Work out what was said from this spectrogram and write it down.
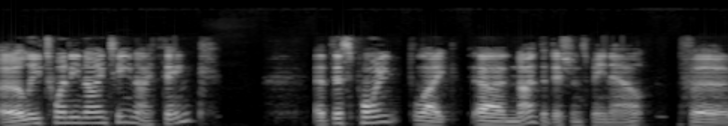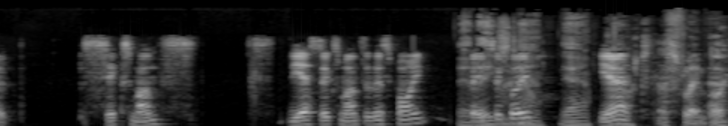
early 2019, I think. At this point, like uh, ninth edition's been out for six months. Yeah, six months at this point. At least, basically. yeah. Yeah, That's flown by.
